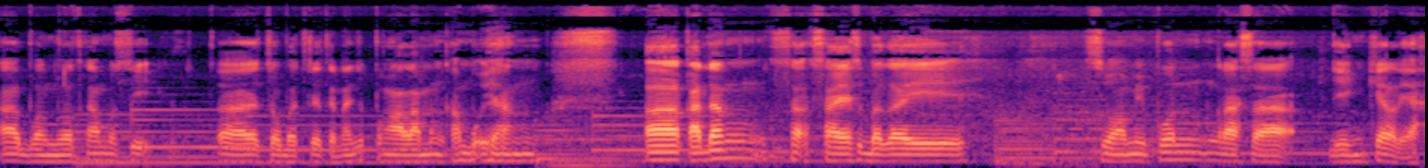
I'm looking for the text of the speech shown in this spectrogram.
ah, bukan menurut kamu sih eh, coba ceritain aja pengalaman kamu yang eh, kadang sa- saya sebagai suami pun ngerasa jengkel ya.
